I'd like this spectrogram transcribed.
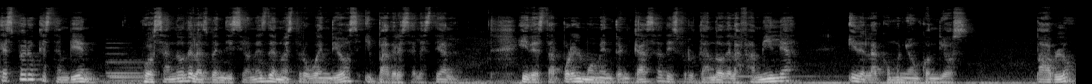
espero que estén bien, gozando de las bendiciones de nuestro buen Dios y Padre Celestial, y de estar por el momento en casa disfrutando de la familia y de la comunión con Dios. Pablo,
